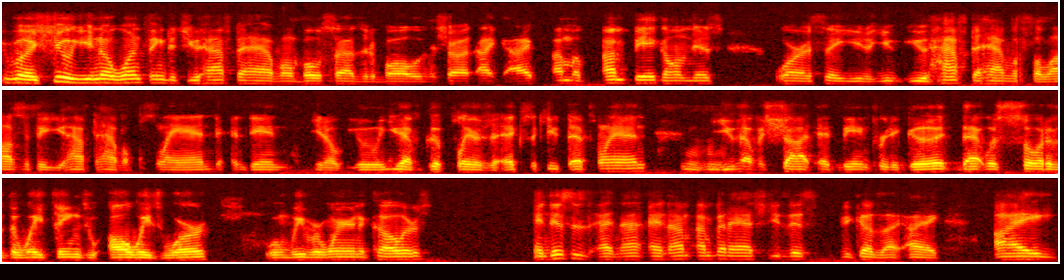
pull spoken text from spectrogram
Well, Shu, you know one thing that you have to have on both sides of the ball, and Rashad, I, I, I'm a, I'm big on this where I say you know you you have to have a philosophy, you have to have a plan, and then you know you when you have good players to execute that plan, mm-hmm. you have a shot at being pretty good. That was sort of the way things always were when we were wearing the colors. And this is and I, and I'm I'm going to ask you this because I I I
